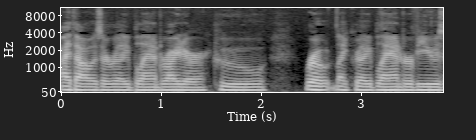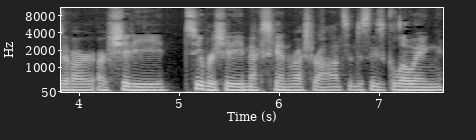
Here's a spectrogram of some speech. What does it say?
I thought was a really bland writer who wrote like really bland reviews of our, our shitty, super shitty Mexican restaurants and just these glowing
